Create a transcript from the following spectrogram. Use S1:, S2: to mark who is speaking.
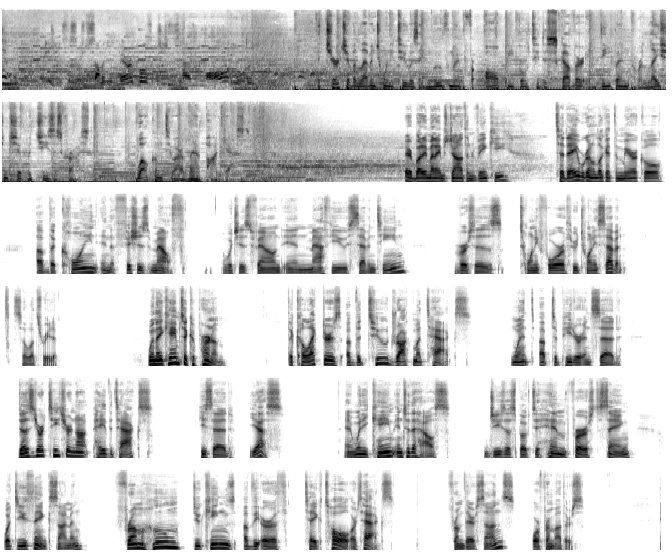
S1: Jesus do some of the miracles. Jesus has all authority.
S2: The Church of 1122 is a movement for all people to discover and deepen a relationship with Jesus Christ. Welcome to our Lent podcast.
S3: Hey, everybody, my name is Jonathan Vinke. Today we're going to look at the miracle of the coin in the fish's mouth, which is found in Matthew 17, verses 24 through 27. So let's read it. When they came to Capernaum, the collectors of the two drachma tax went up to Peter and said, Does your teacher not pay the tax? He said, Yes. And when he came into the house, Jesus spoke to him first, saying, What do you think, Simon? From whom do kings of the earth take toll or tax? From their sons or from others?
